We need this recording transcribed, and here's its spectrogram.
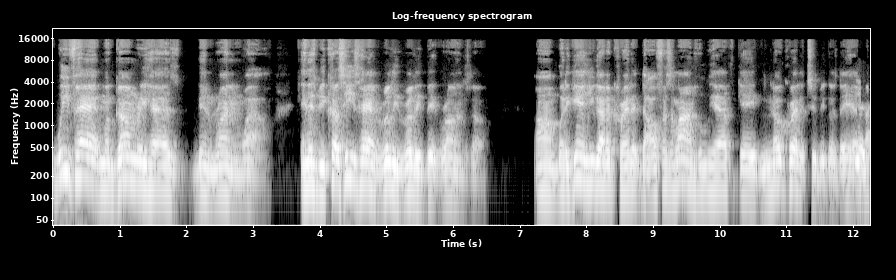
we've had Montgomery has been running wild, and it's because he's had really, really big runs though. Um, but again, you got to credit the offensive line, who we have gave no credit to because they have yeah. not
